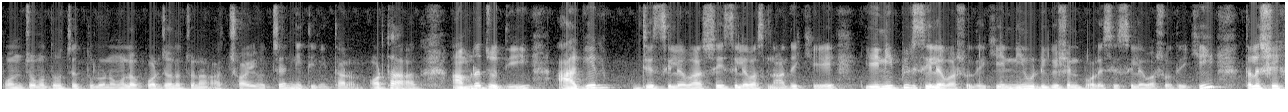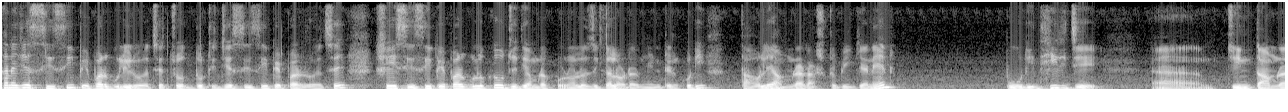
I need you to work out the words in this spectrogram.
পঞ্চমত হচ্ছে তুলনামূলক পর্যালোচনা আর ছয় হচ্ছে নীতি নির্ধারণ। অর্থাৎ আমরা যদি আগের যে সিলেবাস, সেই সিলেবাস না দেখে এনইপির সিলেবাসও দেখি, নিউ এডুকেশন পলিসির সিলেবাসও দেখি, তাহলে সেখানে যে সিসি পেপারগুলি রয়েছে, চোদ্দোটি যে সিসি পেপার রয়েছে, সেই সিসি পেপারগুলোকেও যদি আমরা ক্রোনোলজিক্যাল অর্ডার মেনটেন করি, তাহলে আমরা রাষ্ট্রবিজ্ঞানের পরিধির যে চিন্তা আমরা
